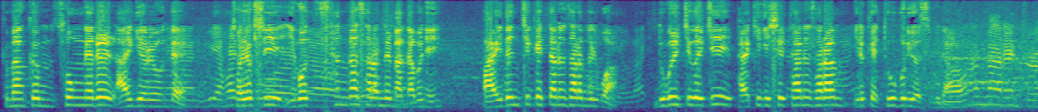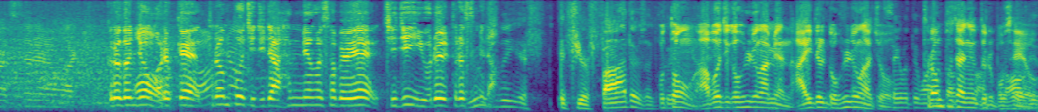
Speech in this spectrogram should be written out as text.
그만큼 속내를 알기 어려운데 저 역시 이곳 상가 사람들 만나보니 바이든 찍겠다는 사람들과 누굴 찍을지 밝히기 싫다는 사람 이렇게 두 부류였습니다. 그러던 중 어렵게 트럼프 지지자 한 명을 섭외해 지지 이유를 들었습니다. 보통 아버지가 훌륭하면 아이들도 훌륭하죠. 트럼프 자녀들을 보세요.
